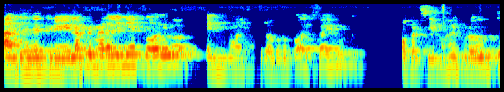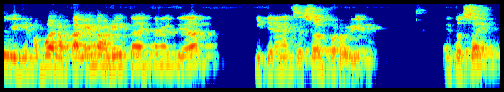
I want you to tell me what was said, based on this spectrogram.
antes de escribir la primera línea de código en nuestro grupo de Facebook, ofrecimos el producto y dijimos, bueno, paguen ahorita esta cantidad y tienen acceso al por vida. Entonces,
